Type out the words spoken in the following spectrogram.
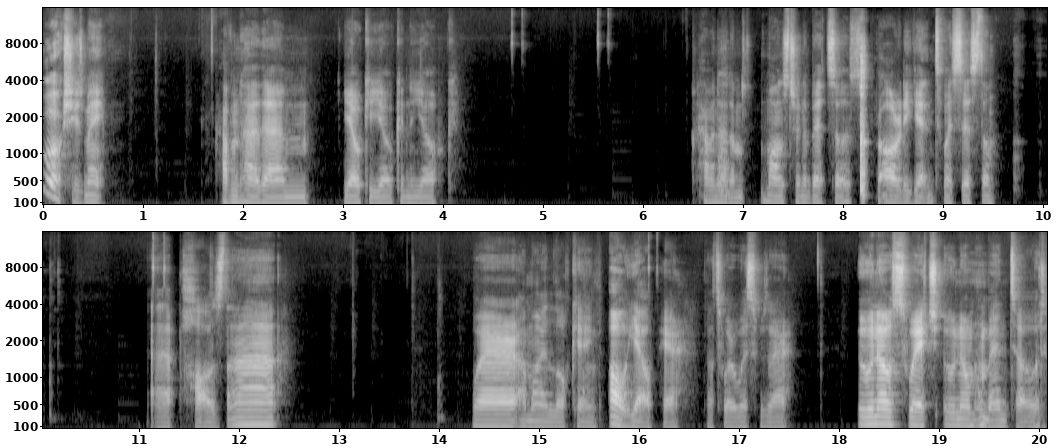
Oh, excuse me. Haven't had um Yoki Yoke in the yoke. Haven't had a monster in a bit, so it's already getting to my system. Uh, pause that. Where am I looking? Oh, yeah, up here. That's where whispers are. Uno switch, uno mementoed.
